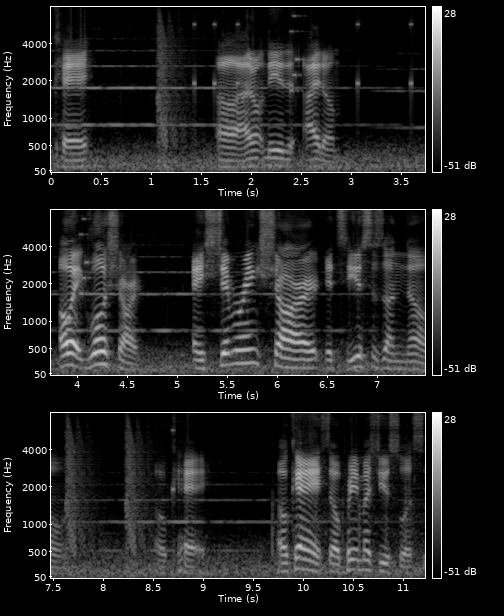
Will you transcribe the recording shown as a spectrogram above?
Okay. Uh, I don't need an item. Oh wait, glow shard. A shimmering shard. Its use is unknown. Okay. Okay, so pretty much useless.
